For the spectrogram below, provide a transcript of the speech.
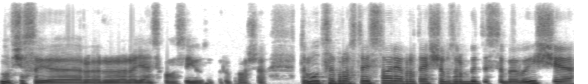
ну в часи е, радянського союзу. Перепрошую. Тому це просто історія про те, щоб зробити себе вище,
